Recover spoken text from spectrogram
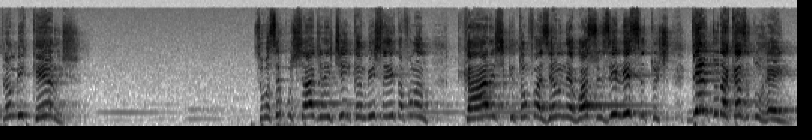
trambiqueiros. Se você puxar direitinho, cambista aí está falando, caras que estão fazendo negócios ilícitos dentro da casa do reino,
